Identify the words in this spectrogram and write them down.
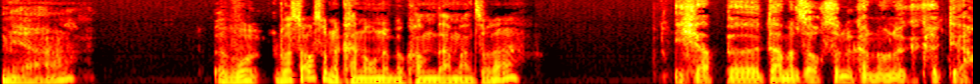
Ja. Wo, du hast auch so eine Kanone bekommen damals, oder? Ich habe äh, damals auch so eine Kanone gekriegt, ja.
